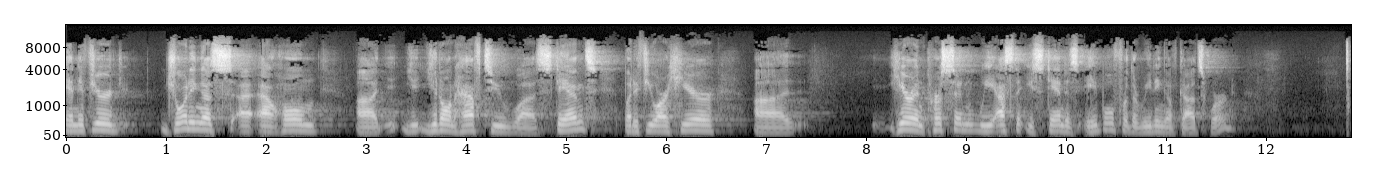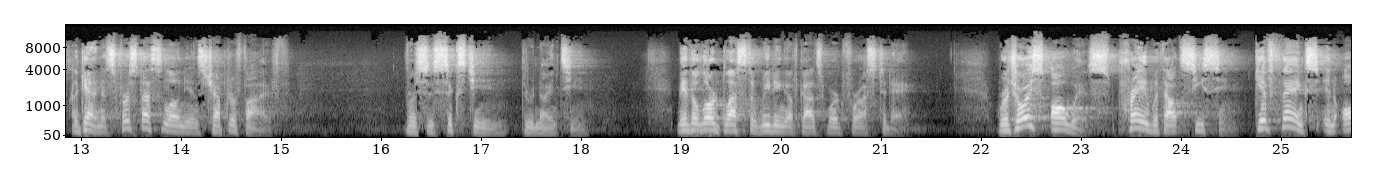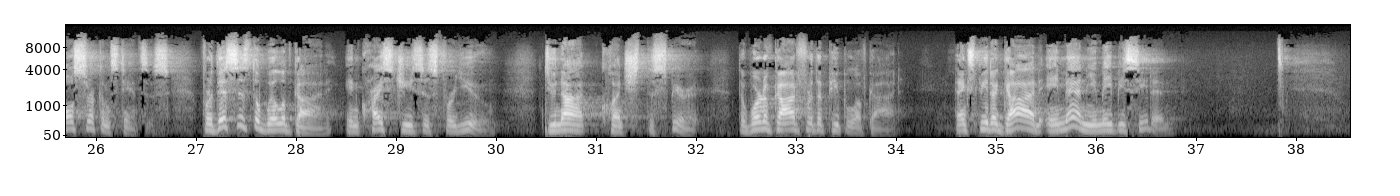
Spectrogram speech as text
and if you're joining us uh, at home, uh, you, you, don't have to uh, stand, but if you are here, uh, here in person, we ask that you stand as able for the reading of God's word. Again, it's 1 Thessalonians chapter 5, verses 16 through 19. May the Lord bless the reading of God's word for us today. Rejoice always, pray without ceasing, give thanks in all circumstances, for this is the will of God in Christ Jesus for you. Do not quench the spirit. The word of God for the people of God. Thanks be to God. Amen. You may be seated.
